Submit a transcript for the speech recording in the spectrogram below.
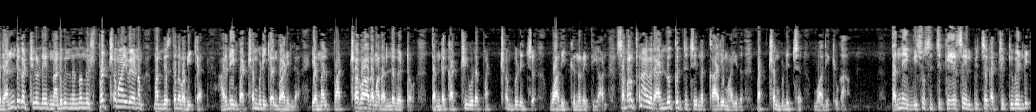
രണ്ട് കക്ഷികളുടെയും നടുവിൽ നിന്ന് നിഷ്പക്ഷമായി വേണം മധ്യസ്ഥത വഹിക്കാൻ. ആരുടെയും പക്ഷം പിടിക്കാൻ പാടില്ല. എന്നാൽ പക്ഷപാതം അതല്ല കേട്ടോ. തന്റെ കക്ഷിയുടെ പക്ഷം പിടിച്ച് വാദിക്കുന്ന വ്യക്തിയാണ്. സമർത്ഥനായ ഒരു അഡ്വക്കറ്റ് ചെയ്യുന്ന കാര്യമായത് പക്ഷം പിടിച്ച് വാദിക്കുക. തന്നെ വിശ്വസിച്ച് കേസ് ഏൽപ്പിച്ച കക്ഷിക്ക് വേണ്ടി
